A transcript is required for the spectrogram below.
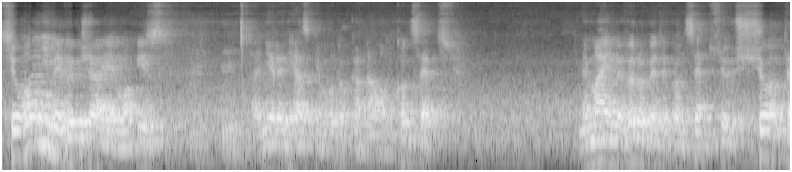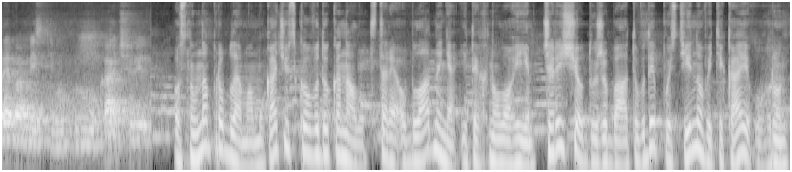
Сьогодні ми вивчаємо із Нірен'янським водоканалом концепцію. Ми маємо виробити концепцію, що треба місті Мукачеві Основна проблема Мукачівського водоканалу старе обладнання і технології, через що дуже багато води постійно витікає у ґрунт.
